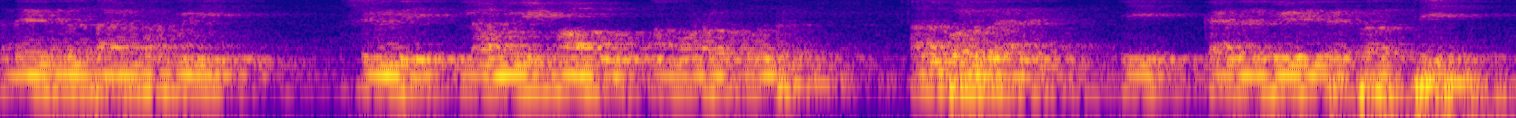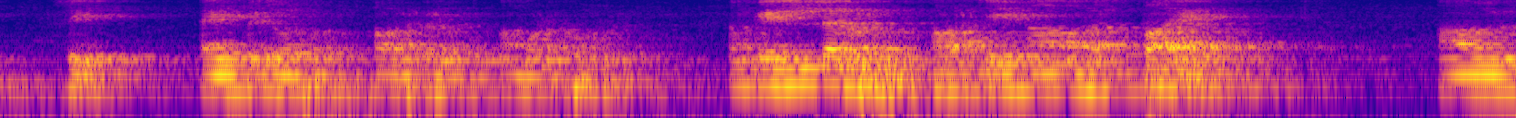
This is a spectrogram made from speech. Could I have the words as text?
അദ്ദേഹത്തിന്റെ സഹധർമ്മിണി ശ്രീമതി ലൗലി ബാബു നമ്മോടൊപ്പമുണ്ട്. അതുപോലെ തന്നെ ഈ കരുതൽ വീടിന്റെ ട്രസ്റ്റി ശ്രീ അയ്യപ്പ ജോസഫ് അവർകളും നമ്മോടൊപ്പം ഉണ്ട്. നമുക്ക് എല്ലാവർക്കും അവർ ചെയ്യുന്ന ആ മഹത്തായ ആ ഒരു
